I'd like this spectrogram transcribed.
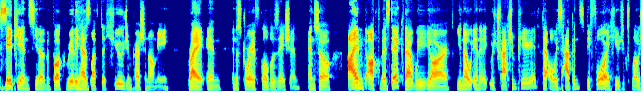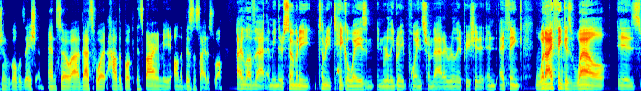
Sapiens, you know, the book really has left a huge impression on me, right? In in the story of globalization. And so I'm optimistic that we are, you know, in a retraction period that always happens before a huge explosion of globalization. And so uh, that's what how the book inspiring me on the business side as well. I love that. I mean, there's so many so many takeaways and, and really great points from that. I really appreciate it. And I think what I think as well is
